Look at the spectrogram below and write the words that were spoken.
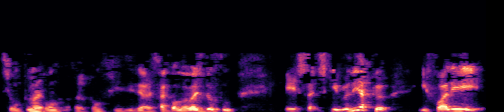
si on peut euh, considérer ça comme un match de foot. Et ce qui veut dire qu'il faut aller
